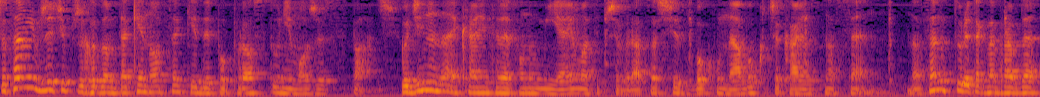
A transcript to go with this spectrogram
Czasami w życiu przychodzą takie noce, kiedy po prostu nie możesz spać. Godziny na ekranie telefonu mijają, a ty przewracasz się z boku na bok, czekając na sen. Na sen, który tak naprawdę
